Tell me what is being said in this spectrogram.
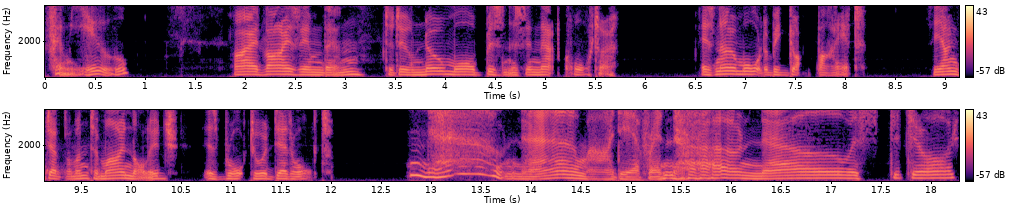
from you. I advise him, then, to do no more business in that quarter. There's no more to be got by it. The young gentleman, to my knowledge, is brought to a dead halt. No, no, my dear friend, no, no, Mr. George,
